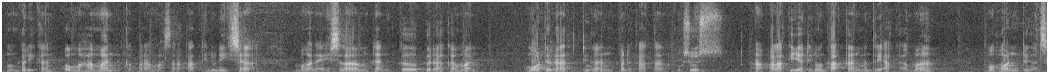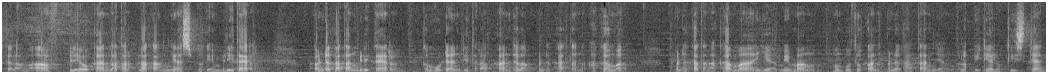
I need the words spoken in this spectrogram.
memberikan pemahaman kepada masyarakat Indonesia mengenai Islam dan keberagaman moderat dengan pendekatan khusus. Apalagi yang dilontarkan Menteri Agama, mohon dengan segala maaf, beliau kan latar belakangnya sebagai militer. Pendekatan militer kemudian diterapkan dalam pendekatan agama pendekatan agama ya memang membutuhkan pendekatan yang lebih dialogis dan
